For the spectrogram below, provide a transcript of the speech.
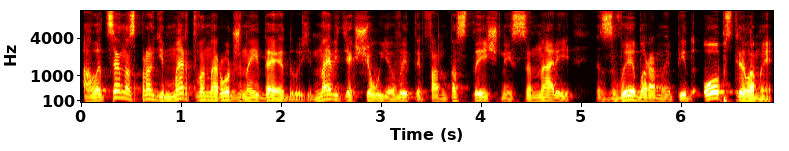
Але це насправді мертва народжена ідея, друзі. Навіть якщо уявити фантастичний сценарій з виборами під обстрілами,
